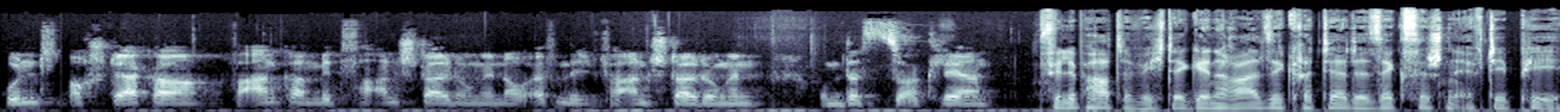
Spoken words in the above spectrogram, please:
und auch stärker verankern mit Veranstaltungen, auch öffentlichen Veranstaltungen, um das zu erklären. Philipp Hartewig, der Generalsekretär der sächsischen FDP.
